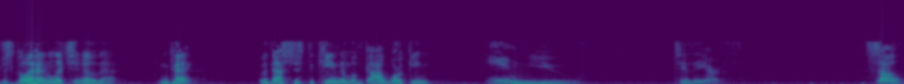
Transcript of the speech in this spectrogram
Just go ahead and let you know that. Okay? But that's just the kingdom of God working in you to the earth. So,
